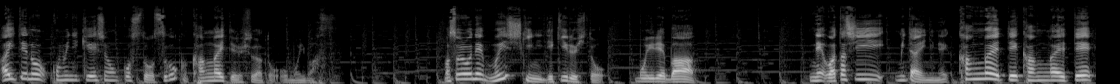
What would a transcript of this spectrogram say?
相手のコミュニケーションコストをすごく考えてる人だと思います。まあ、それをね無意識にできる人もいればね私みたいにね考えて考えて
